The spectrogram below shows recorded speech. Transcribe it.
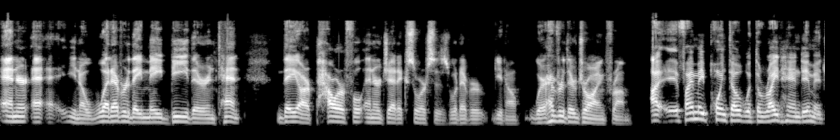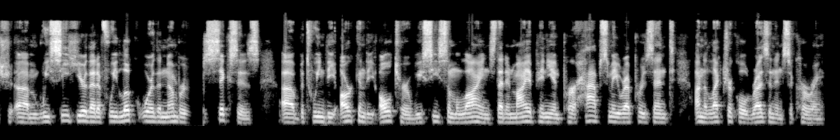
ener- uh, you know, whatever they may be, their intent, they are powerful energetic sources, whatever, you know, wherever they're drawing from. I, if I may point out with the right hand image, um, we see here that if we look where the number six is uh, between the ark and the altar, we see some lines that, in my opinion, perhaps may represent an electrical resonance occurring.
